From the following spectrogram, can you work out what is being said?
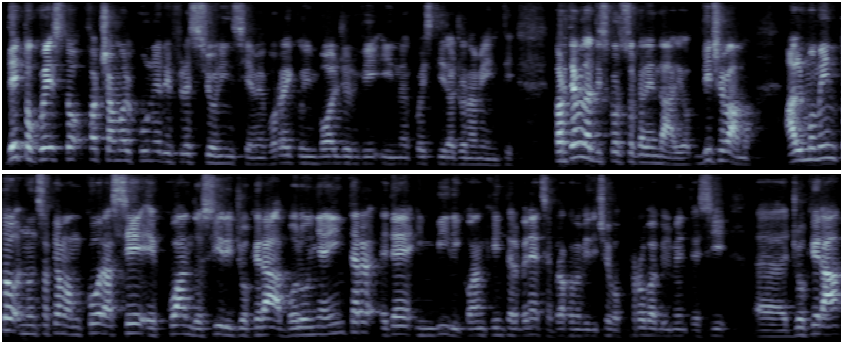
Detto questo, facciamo alcune riflessioni insieme, vorrei coinvolgervi in questi ragionamenti. Partiamo dal discorso calendario. Dicevamo, al momento non sappiamo ancora se e quando si rigiocherà Bologna-Inter ed è in bilico anche Inter-Venezia, però come vi dicevo probabilmente si eh, giocherà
